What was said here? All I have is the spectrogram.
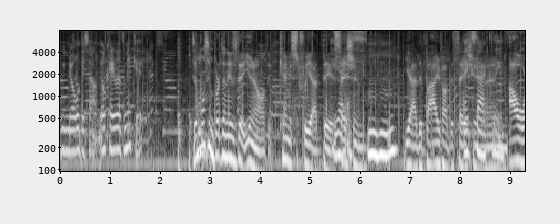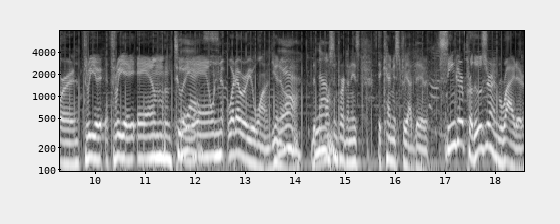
we know the sound. Okay, let's make it. The most important is the you know the chemistry at the Yes. session. Mm-hmm. Yeah, the vibe of the session. Exactly. Hour three three a.m. two a.m. whatever you want. You know. Yeah. The No. most important is the chemistry at the singer, producer, and writer.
